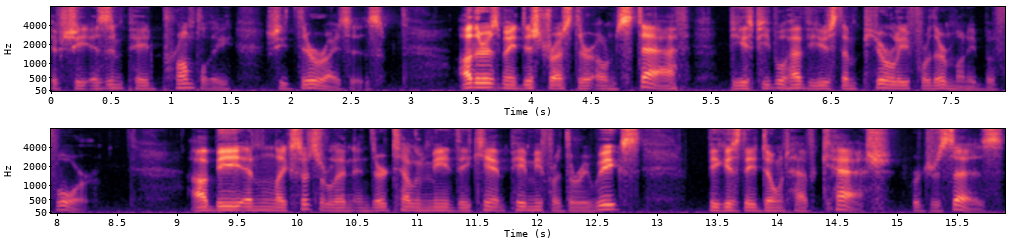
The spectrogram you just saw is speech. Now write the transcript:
if she isn't paid promptly, she theorizes. Others may distrust their own staff because people have used them purely for their money before. I'll be in like Switzerland and they're telling me they can't pay me for three weeks because they don't have cash, Richards says.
